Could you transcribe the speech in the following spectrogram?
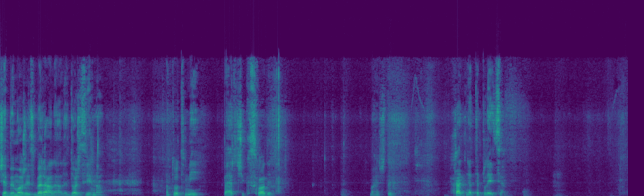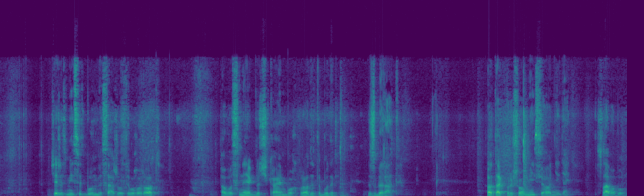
Ще би, може, і збирали, але дощ зігнав. А тут мій перчик сходить. Бачите? Хатня теплиця. Через місяць будемо висаджувати в город. А восени, як дочекаємо, Бог проде, то будемо збирати. Отак пройшов мій сьогодні день. Слава Богу.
